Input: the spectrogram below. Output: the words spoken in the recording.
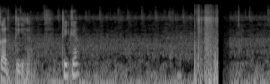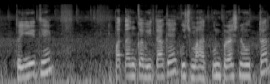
करती है। ठीक है? तो ये थे पतंग कविता के कुछ महत्वपूर्ण प्रश्न उत्तर,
